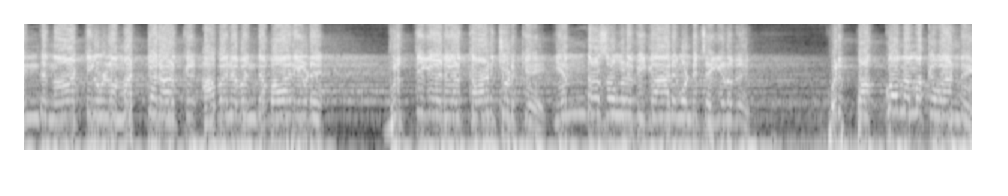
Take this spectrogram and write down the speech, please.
എന്റെ നാട്ടിലുള്ള മറ്റൊരാൾക്ക് അവനവന്റെ ഭാര്യയുടെ വൃത്തികേടുകൾ കാണിച്ചു കൊടുക്കേ. എന്താ സോങ്ങൾ വികാരം കൊണ്ട് ചെയ്യണത്? ഒരു പക്വം നമുക്ക് വേണ്ടേ?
